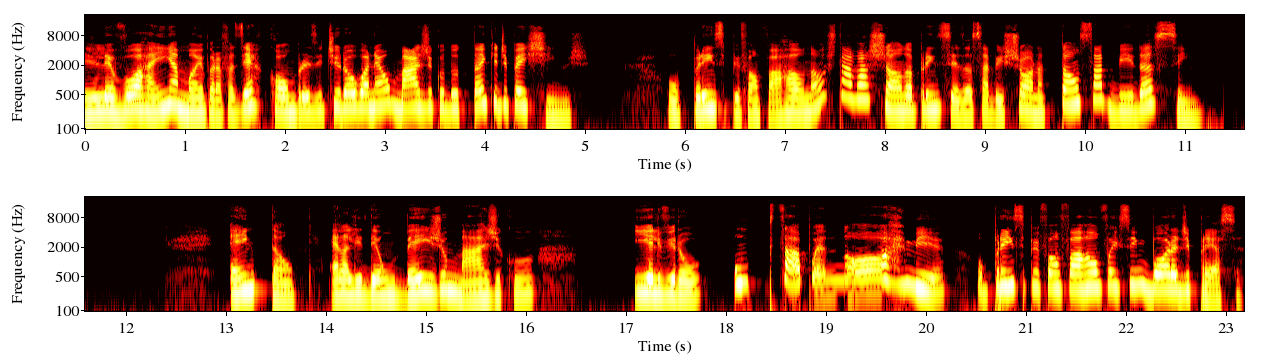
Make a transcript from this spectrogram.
Ele levou a rainha mãe para fazer compras e tirou o anel mágico do tanque de peixinhos. O príncipe fanfarrão não estava achando a princesa sabichona tão sabida assim. Então, ela lhe deu um beijo mágico e ele virou um sapo enorme. O príncipe fanfarrão foi-se embora depressa.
